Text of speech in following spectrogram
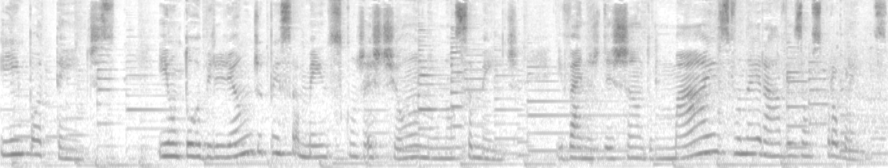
e impotentes. E um turbilhão de pensamentos congestionam nossa mente e vai nos deixando mais vulneráveis aos problemas.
